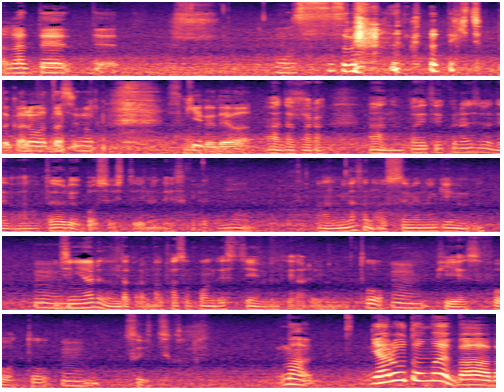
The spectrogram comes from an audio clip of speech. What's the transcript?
上がってってもう進められなくなってきちゃったから私のスキルでは。あだからあのポエティックラジオではお便りを募集しているんですけれどもあの皆さんのおすすめのゲームうち、にあるのだから、まあ、パソコンで Steam でやれるのとうん。PS4 とうん、スイッチか。まあやろうと思えば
